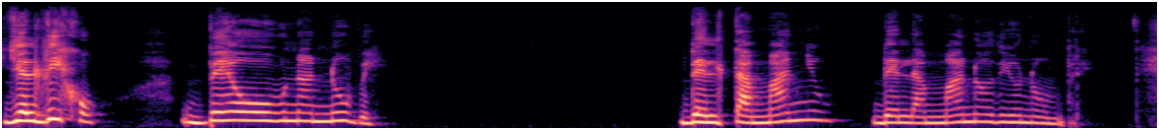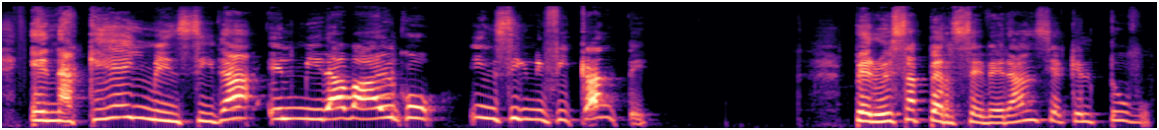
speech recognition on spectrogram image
Y él dijo, veo una nube del tamaño de la mano de un hombre. En aquella inmensidad él miraba algo insignificante. Pero esa perseverancia que él tuvo,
